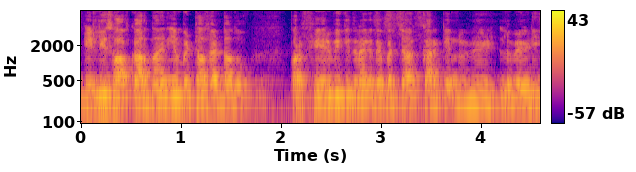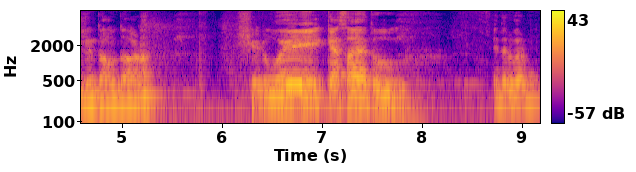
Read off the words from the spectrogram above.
ਡੇਲੀ ਸਾਫ਼ ਕਰਦਾ ਇਹਦੀਆਂ ਬਿੱਠਾ ਸਾਈਡਾਂ ਤੋਂ। ਪਰ ਫਿਰ ਵੀ ਕਿਤੇ ਨਾ ਕਿਤੇ ਬੱਚਾ ਕਰਕੇ ਲਵੇੜ ਲਵੇੜ ਹੀ ਲੈਂਦਾ ਹੁੰਦਾ, ਹਨਾ? ਸ਼ੇਰੂ, ਓਏ, ਕੈਸਾ ਹੈ ਤੂੰ? ਇਧਰ ਕਰ ਮੂੰਹ।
